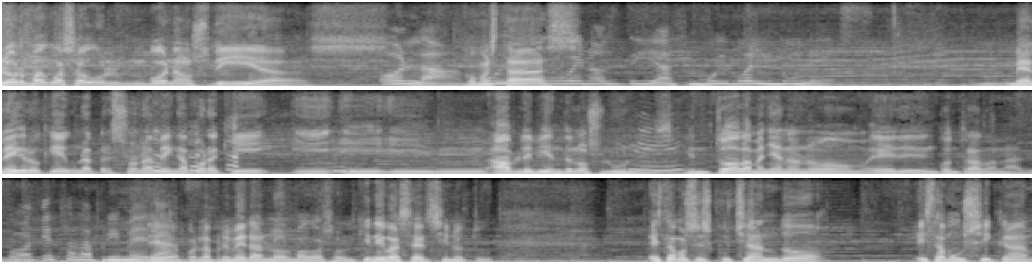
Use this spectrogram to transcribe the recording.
Norma Guasaúl, buenos días. Hola. ¿Cómo estás? Buenos días, muy buen lunes. Me alegro que una persona venga por aquí y, mm, hable bien de los lunes. En toda la mañana no he encontrado a nadie. Pues aquí está la primera. pues la primera Norma Guasaúl. ¿Quién iba a ser sino tú? Estamos escuchando esta música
